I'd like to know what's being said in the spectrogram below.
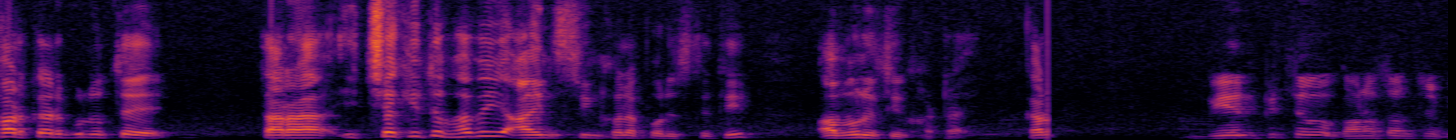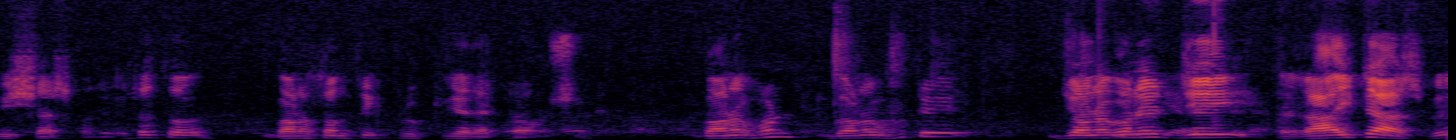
সরকারগুলোতে তারা ইচ্ছাকৃতভাবেই আইন শৃঙ্খলা পরিস্থিতির অবনতি ঘটায়। কারণ বিএনপি তো গণতন্ত্রে বিশ্বাস করে, এটা তো গণতান্ত্রিক প্রক্রিয়ার একটা অংশ। গণভোট গণভোটে জনগণের যেই রায়টা আসবে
